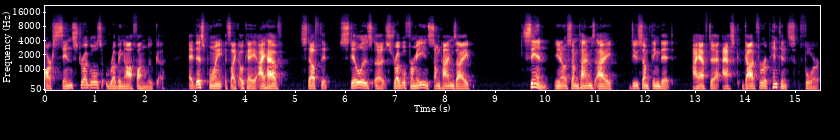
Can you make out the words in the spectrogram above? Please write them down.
our sin struggles rubbing off on Luca. At this point, it's like, okay, I have stuff that still is a struggle for me, and sometimes I sin. You know, sometimes I do something that I have to ask God for repentance for.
